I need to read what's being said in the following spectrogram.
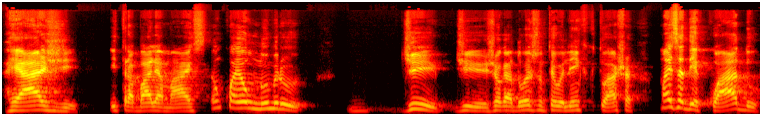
reage e trabalha mais. Então, qual é o número de, de jogadores no teu elenco que tu acha mais adequado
